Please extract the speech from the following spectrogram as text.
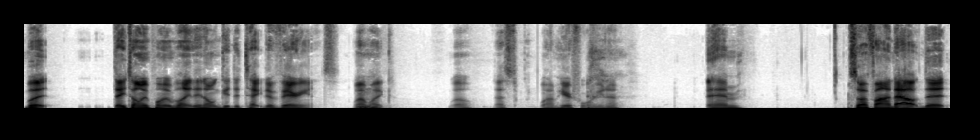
but they told me point blank they don't get detective variants. Well, I'm Mm. like, well, that's what I'm here for, you know. and so I find out that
